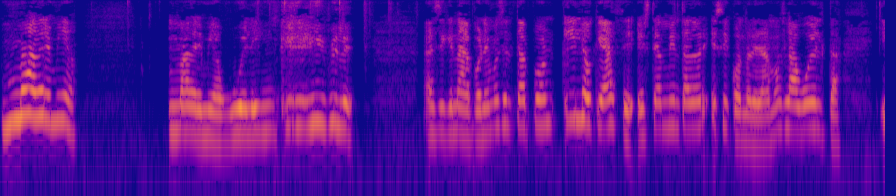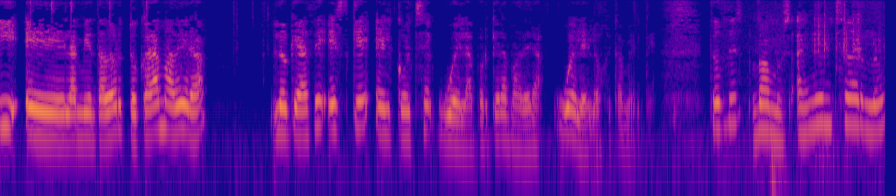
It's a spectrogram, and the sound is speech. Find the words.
¡Madre mía! Madre mía, huele increíble. Así que nada, ponemos el tapón y lo que hace este ambientador es que cuando le damos la vuelta y eh, el ambientador toca la madera, lo que hace es que el coche huela, porque la madera huele, lógicamente. Entonces vamos a engancharlo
